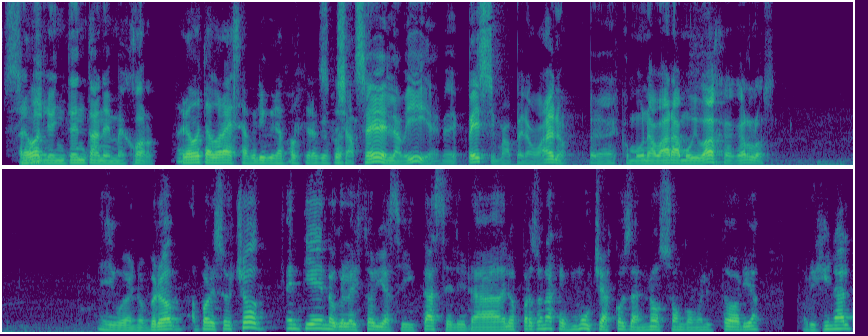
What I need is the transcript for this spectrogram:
si lo intentan es mejor. Pero vos te acordás de esa película, Fausto, lo que fue. Ya sé, la vi, es, pésima, pero bueno, pero es como una vara muy baja, Carlos. Y bueno, pero por eso yo entiendo que la historia sí está acelerada, los personajes, muchas cosas no son como la historia original.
